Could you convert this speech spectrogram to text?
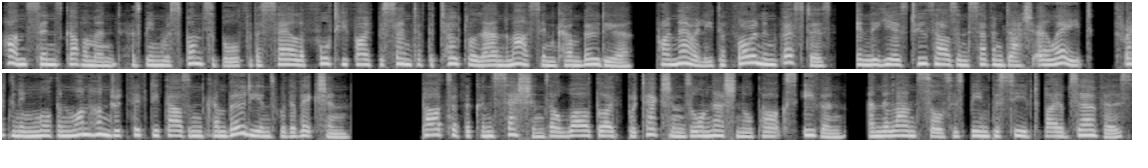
Hun Sen's government has been responsible for the sale of 45% of the total land mass in Cambodia, primarily to foreign investors, in the years 2007-08, threatening more than 150,000 Cambodians with eviction. Parts of the concessions are wildlife protections or national parks even, and the land sales has been perceived by observers,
